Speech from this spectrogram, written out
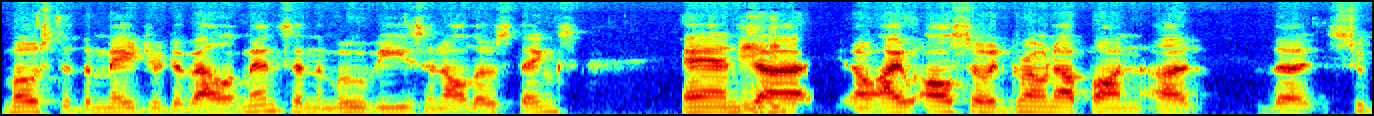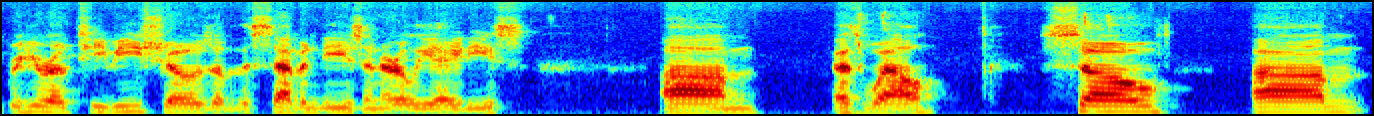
most of the major developments and the movies and all those things. And, uh, you know, I also had grown up on uh, the superhero TV shows of the 70s and early 80s um, as well. So, um,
